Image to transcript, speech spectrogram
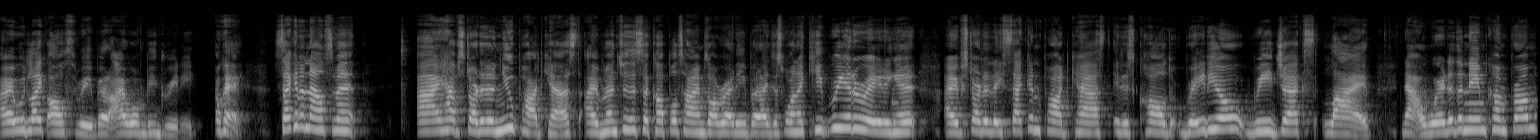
I would like all three, but I won't be greedy. Okay, second announcement. I have started a new podcast. I've mentioned this a couple times already, but I just want to keep reiterating it. I've started a second podcast. It is called Radio Rejects Live. Now, where did the name come from?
